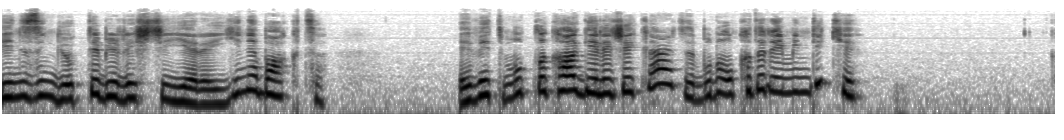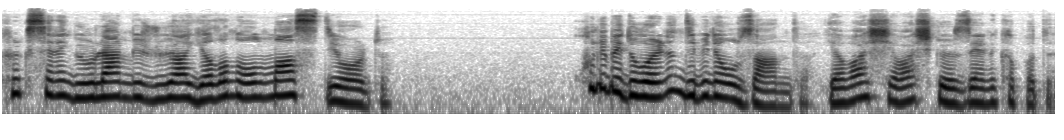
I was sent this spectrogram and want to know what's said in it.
Denizin gökte birleştiği yere yine baktı. Evet mutlaka geleceklerdi. Buna o kadar emindi ki. Kırk sene görülen bir rüya yalan olmaz diyordu. Kulübe duvarının dibine uzandı. Yavaş yavaş gözlerini kapadı.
